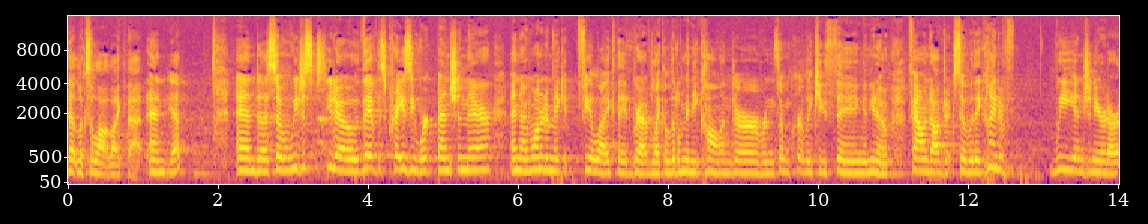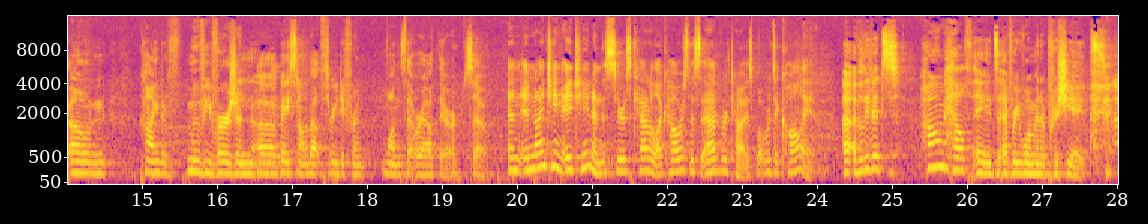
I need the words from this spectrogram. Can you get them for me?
that looks a lot like that. And yep. And uh, so we just, you know, they have this crazy workbench in there, and I wanted to make it feel like they had grabbed like a little mini colander and some curly Q thing, and you know, found objects. So they kind of, we engineered our own kind of movie version uh, based on about three different ones that were out there. So. And in 1918, in the Sears catalog, how was this advertised? What were they calling it? Uh, I believe it's Home Health Aids Every Woman Appreciates.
